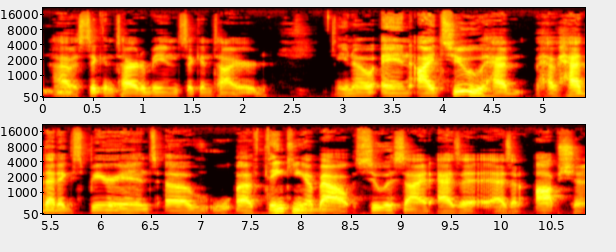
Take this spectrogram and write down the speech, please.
Mm-hmm. I was sick and tired of being sick and tired you know and i too had have had that experience of of thinking about suicide as a as an option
